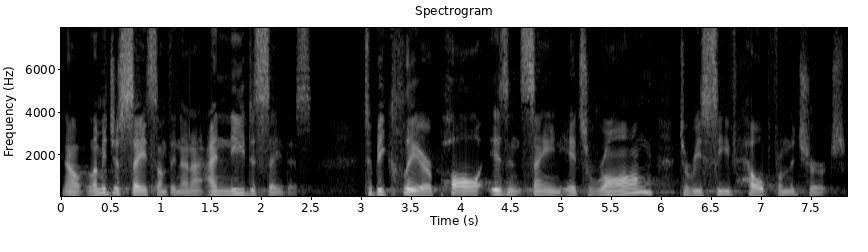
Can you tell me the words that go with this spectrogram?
Now, let me just say something, and I, I need to say this. To be clear, Paul isn't saying it's wrong to receive help from the church.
